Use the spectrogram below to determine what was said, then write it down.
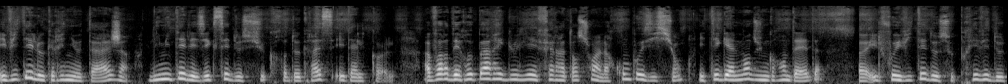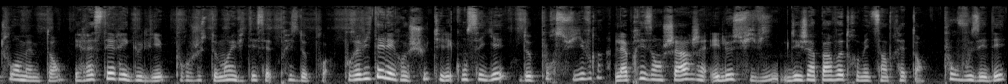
éviter le grignotage, limiter les excès de sucre, de graisse et d'alcool. Avoir des repas réguliers et faire attention à leur composition est également d'une grande aide. Euh, il faut éviter de se priver de tout en même temps et rester régulier pour justement éviter cette prise de poids. Pour éviter les rechutes, il est conseillé de poursuivre la prise en charge et le suivi déjà par votre médecin traitant pour vous aider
